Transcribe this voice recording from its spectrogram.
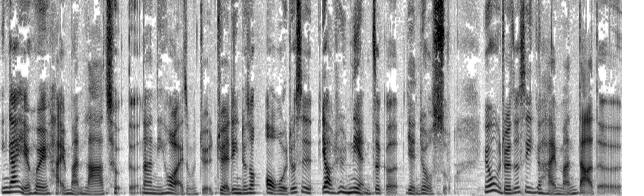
应该也会还蛮拉扯的。那你后来怎么决决定，就说哦，我就是要去念这个研究所？因为我觉得这是一个还蛮大的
